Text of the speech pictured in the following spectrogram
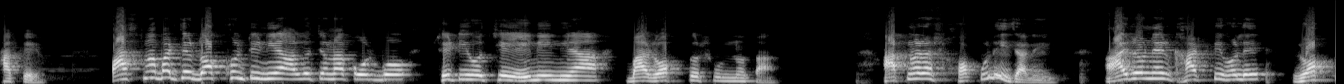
থাকে। পাঁচ নাম্বার যে লক্ষণটি নিয়ে আলোচনা করব, সেটি হচ্ছে এনিমিয়া বা রক্ত শূন্যতা। আপনারা সকলেই জানেন আয়রনের ঘাটতি হলে রক্ত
